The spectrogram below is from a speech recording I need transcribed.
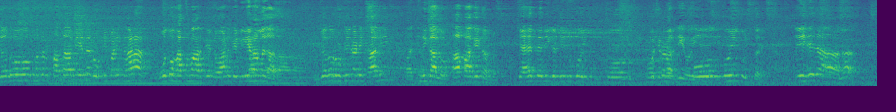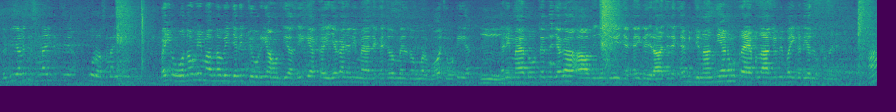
ਜਦੋਂ ਮਤਲਬ ਪਤਾ ਵੀ ਇਹਨੇ ਰੋਟੀ ਪਾਣੀ ਖਾਣਾ ਉਦੋਂ ਹੱਥ ਮਾਰ ਕੇ ਲਵਾਣਗੇ ਵੀ ਇਹਨਾਂ ਲਗਾ ਦਾ ਜਦੋਂ ਰੋਟੀ ਰਾਟੀ ਖਾ ਲਈ। ਨਿਕਾਲੋ ਆਪ ਆਗੇ ਕਰ ਲਓ। ਚਾਹੇ ਤੇਰੀ ਗੱਡੀ ਨੂੰ ਕੋਈ ਚੋਰ ਕੁਛ ਮਰਜ਼ੀ ਹੋਈ ਕੋਈ- ਕੁਛ ਕਰੇ। ਇਹ ਹਾਲ ਆ ਗੱਡੀ ਵਾਲੇ ਦੀ ਸੁਣਾਈ ਕਿੱਥੇ ਆ? ਭੋਰਾ ਸੁਣਾਈ। ਬਈ ਉਦੋਂ ਵੀ ਮਤਲਬ ਵੀ ਜਿਹੜੀ ਚੋਰੀਆਂ ਹੁੰਦੀਆਂ ਸੀਗੀਆਂ ਕਈ ਜਗ੍ਹਾ ਜਾਨੀ ਮੈਂ ਦੇਖਿਆ ਜਦੋਂ ਮੇਰੇ ਤੋਂ ਉਮਰ ਬਹੁਤ ਛੋਟੀ ਆ ਹੂੰ। ਯਾਨੀ ਮੈਂ ਦੋ ਤਿੰਨ ਜਗ੍ਹਾ ਆਪਦੀ ਜ਼ਿੰਦਗੀ 'ਚ ਦੇਖਿਆ ਜੀ, ਗੁਜਰਾਤ 'ਚ ਦੇਖਿਆ ਵੀ ਜਨਾਨੀਆਂ ਨੂੰ ਟਰੈਪ ਲਾ ਕੇ ਵੀ ਬਾਈ ਗੱਡੀਆਂ ਲੁੱਟਦੇ ਨੇ। ਹਾਂ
